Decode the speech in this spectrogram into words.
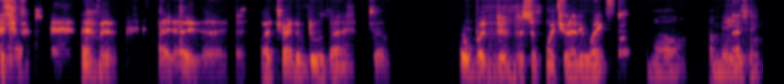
I, I, I, I try to do it by so. Hope I didn't disappoint you in any way. No, amazing,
